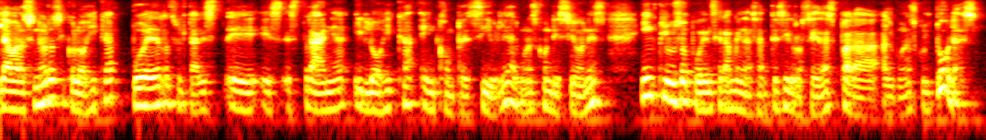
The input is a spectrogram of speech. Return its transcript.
la evaluación neuropsicológica puede resultar eh, extraña, ilógica e incomprensible en algunas condiciones, incluso pueden ser amenazantes y groseras para algunas culturas.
